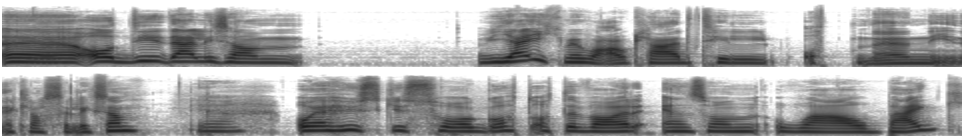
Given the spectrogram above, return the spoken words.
Uh, og de, det er liksom Jeg gikk med Wow-klær til åttende-niende klasse, liksom. Yeah. Og jeg husker så godt at det var en sånn wow-bag.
